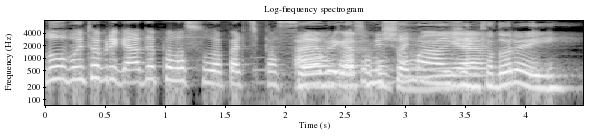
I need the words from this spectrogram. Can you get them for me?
Lu, muito obrigada pela sua participação. Ah, obrigada por me chamar, companhia. gente, adorei.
